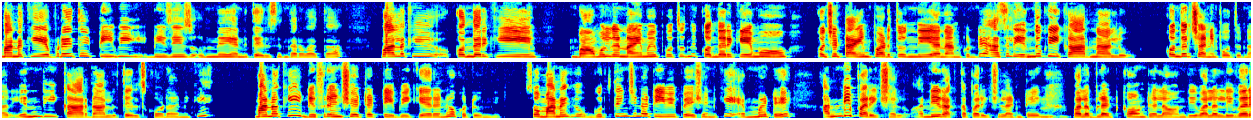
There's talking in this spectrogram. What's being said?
మనకి ఎప్పుడైతే టీబీ డిజీజ్ ఉంది అని తెలిసిన తర్వాత వాళ్ళకి కొందరికి మామూలుగా నయం అయిపోతుంది కొందరికి ఏమో కొంచెం టైం పడుతుంది అని అనుకుంటే అసలు ఎందుకు ఈ కారణాలు? కొందరు చనిపోతున్నారు. ఈ కారణాలు తెలుసుకోవడానికి? మనకి డిఫరెన్షియేటెడ్ టీబీ కేర్ అని ఒకటి ఉంది. సో మనకి గుర్తించిన టీబీ పేషెంట్కి ఎమ్మటే అన్ని పరీక్షలు అన్ని రక్త పరీక్షలు అంటే వాళ్ళ బ్లడ్ కౌంట్ ఎలా ఉంది వాళ్ళ లివర్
